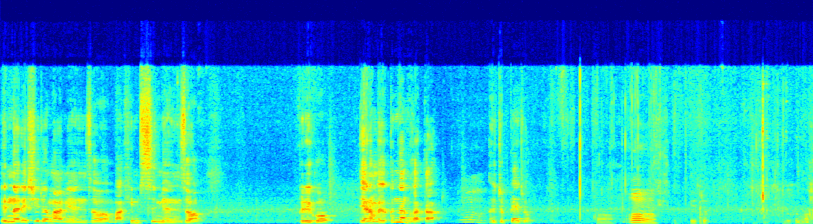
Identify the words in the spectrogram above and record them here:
옛날에 씨름하면서 막 힘쓰면서 그리고 얘는 뭐 이거 끝난 것 같다. 응. 이거 좀 빼줘. 어, 응. 이쪽. 이거 끝났어.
